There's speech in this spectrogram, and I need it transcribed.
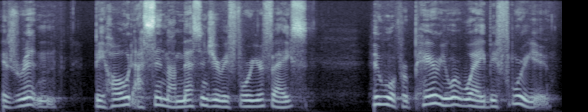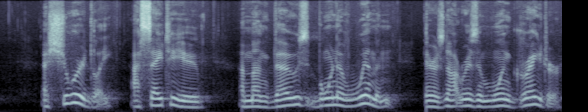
is written, Behold, I send my messenger before your face, who will prepare your way before you. Assuredly, I say to you, among those born of women, there has not risen one greater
